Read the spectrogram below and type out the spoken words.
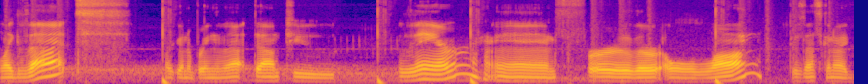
Like that. We're going to bring that down to there and further along because that's going to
